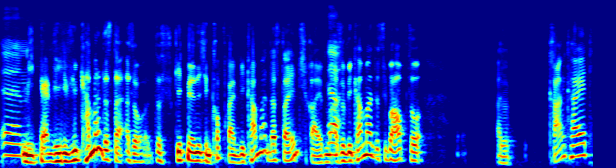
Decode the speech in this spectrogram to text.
ähm, wie, wie, wie, kann man das da, also das geht mir nicht in den Kopf rein, wie kann man das da hinschreiben? Ja. Also wie kann man das überhaupt so, also Krankheit,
